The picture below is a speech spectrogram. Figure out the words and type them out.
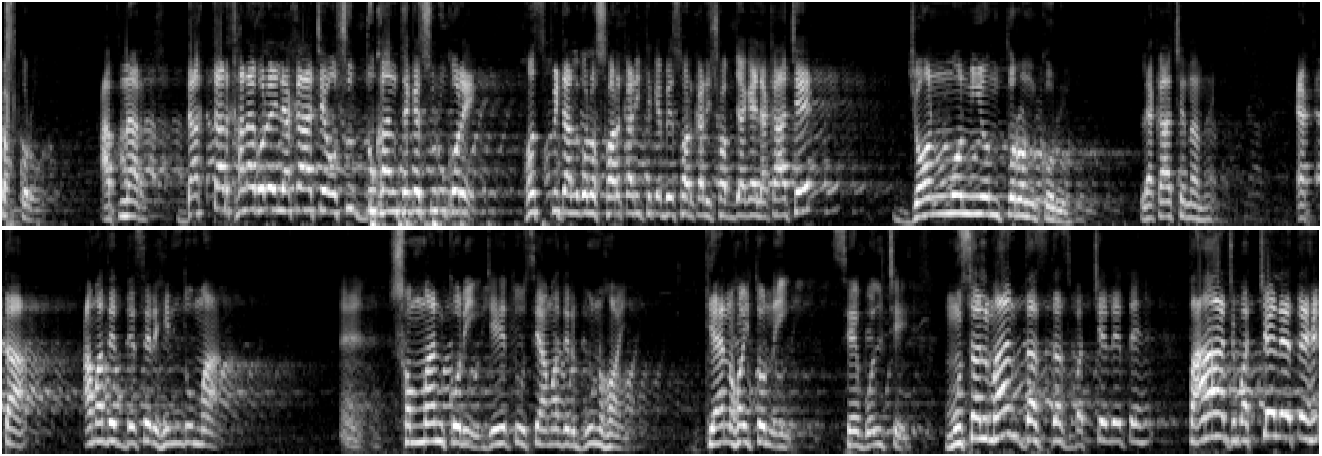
চক্র আপনার ডাক্তারখানাগুলোয় লেখা আছে, ওষুধ দোকান থেকে শুরু করে হসপিটালগুলো সরকারি থেকে বেসরকারি সব জায়গায় লেখা আছে জন্ম নিয়ন্ত্রণ করুন লেখা আছে না নাই একটা আমাদের দেশের হিন্দু মা হ্যাঁ, সম্মান করি যেহেতু সে আমাদের বোন হয় জ্ঞান হয়তো নেই সে বলছে मुसलमान दस दस बच्चे लेते हैं पांच बच्चे लेते हैं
